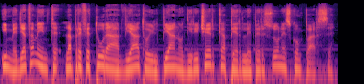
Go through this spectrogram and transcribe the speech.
immediatamente la prefettura ha avviato il piano di ricerca per le persone scomparse.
